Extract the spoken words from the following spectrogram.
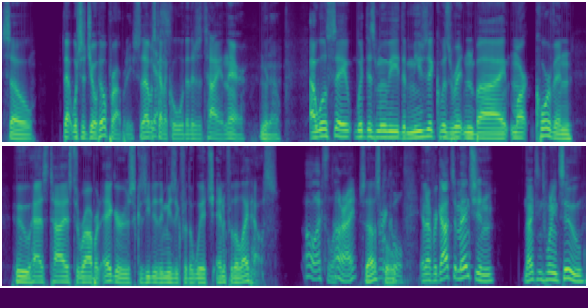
So that was a Joe Hill property. So that was Yes. kind of cool that there's a tie in there, you know. I will say with this movie, the music was written by Mark Korven, who has ties to Robert Eggers because he did the music for The Witch and for The Lighthouse. Oh, excellent. All right. So that was cool. cool. And I forgot to mention 1922.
